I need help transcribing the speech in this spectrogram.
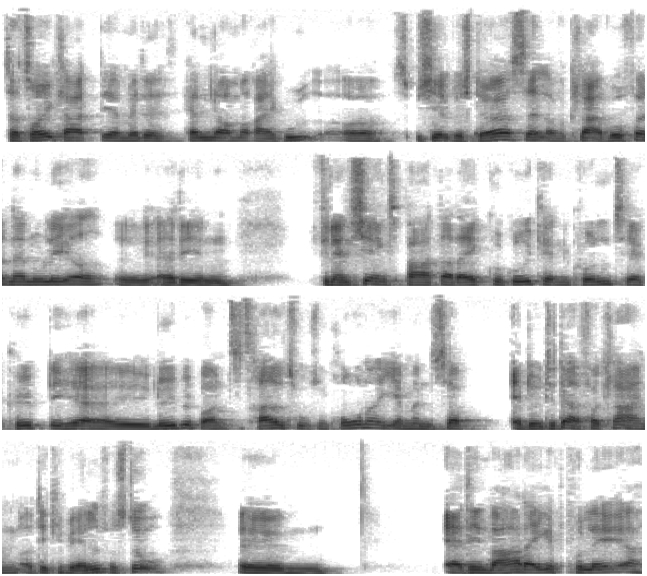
så jeg tror ikke klart, det er med, det handler om at række ud, og specielt ved større salg, og forklare, hvorfor den er annulleret. Øh, er det en finansieringspartner, der ikke kunne godkende kunden til at købe det her øh, løbebånd til 30.000 kroner, jamen så er det jo det der forklaringen, og det kan vi alle forstå. Øhm, er det en vare, der ikke er på lager,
